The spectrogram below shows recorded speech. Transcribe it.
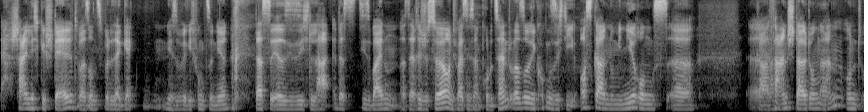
wahrscheinlich gestellt, weil sonst würde der Gag nicht so wirklich funktionieren, dass äh, sie sich, dass diese beiden, also der Regisseur und ich weiß nicht, sein Produzent oder so, die gucken sich die Oscar-Nominierungs- äh, äh, Veranstaltungen an und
